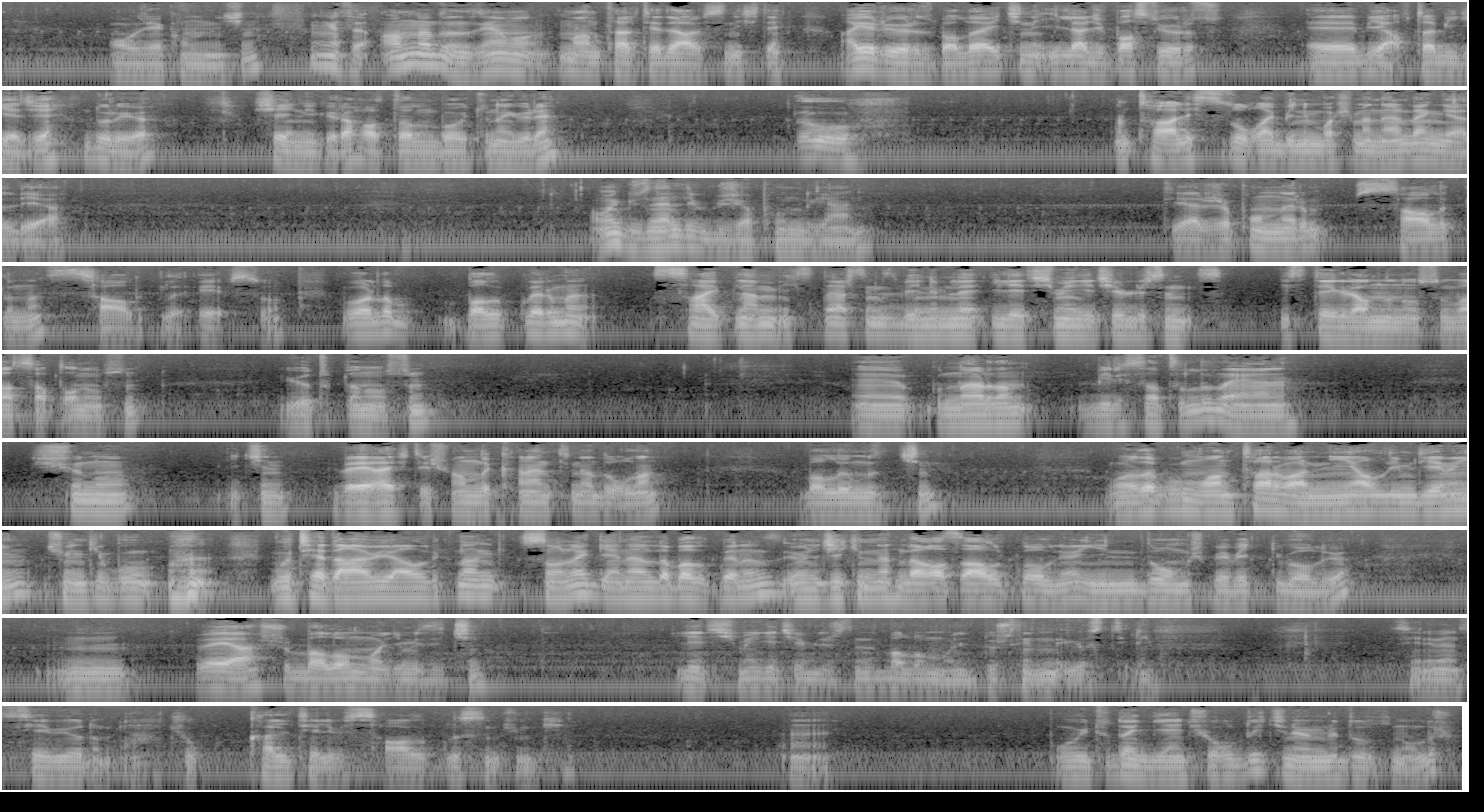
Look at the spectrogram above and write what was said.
olacak onun için. Neyse anladınız ya mantar tedavisini işte ayırıyoruz balığa içine ilacı basıyoruz. Ee, bir hafta bir gece duruyor. Şeyine göre hastalığın boyutuna göre. Uf. Talihsiz olay benim başıma nereden geldi ya. Ama güzeldi bir Japondu yani. Diğer Japonlarım sağlıklı mı? Sağlıklı EFSO. Bu arada balıklarımı sahiplenmek isterseniz benimle iletişime geçebilirsiniz. Instagram'dan olsun, Whatsapp'tan olsun, YouTube'dan olsun. Ee, bunlardan biri satıldı da yani. Şunu için veya işte şu anda karantinada olan balığımız için. Bu arada bu mantar var niye alayım diyemeyin. Çünkü bu bu tedaviyi aldıktan sonra genelde balıklarınız öncekinden daha sağlıklı oluyor. Yeni doğmuş bebek gibi oluyor. Hmm, Veya şu balon molimiz için iletişime geçebilirsiniz. Balon moli dur seni de göstereyim. Seni ben seviyordum ya. Çok kaliteli ve sağlıklısın çünkü. He. Boyutu da genç olduğu için ömrü de uzun olur.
